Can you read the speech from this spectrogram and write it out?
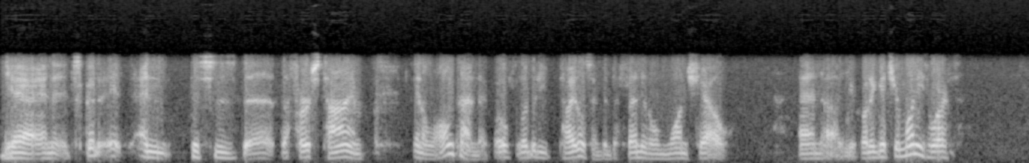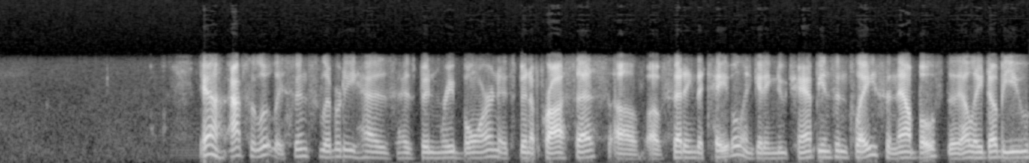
Yeah, and it's good. It, and this is the the first time in a long time that both Liberty titles have been defended on one show and uh, you're going to get your money's worth. Yeah, absolutely. Since Liberty has has been reborn, it's been a process of of setting the table and getting new champions in place, and now both the LAW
